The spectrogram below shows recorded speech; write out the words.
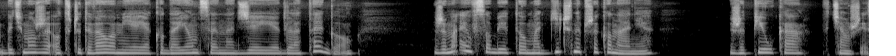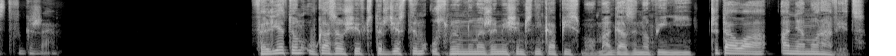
Być może odczytywałam je jako dające nadzieję dlatego, że mają w sobie to magiczne przekonanie, że piłka wciąż jest w grze. Felieton ukazał się w 48. numerze miesięcznika Pismo, magazyn opinii, czytała Ania Morawiec.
